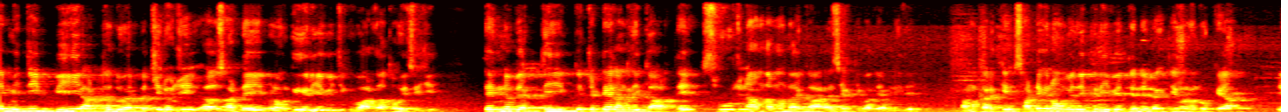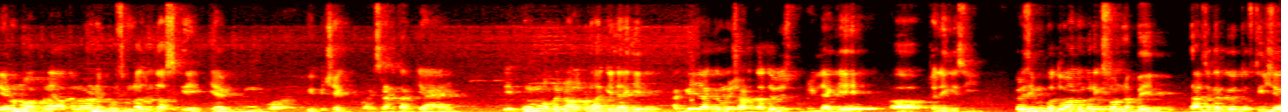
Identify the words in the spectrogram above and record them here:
ਇਹ ਮਿਤੀ 20/8/2025 ਨੂੰ ਜੀ ਸਾਡੇ ਬਲੌਂਗੀ ਏਰੀਆ ਵਿੱਚ ਇੱਕ ਵਾਰਦਾਤ ਹੋਈ ਸੀ ਜੀ। ਤਿੰਨ ਵਿਅਕਤੀ ਇੱਕ ਚਿੱਟੇ ਰੰਗ ਦੀ ਕਾਰ ਤੇ ਸੂਰਜ ਨਾਮ ਦਾ ਮੁੰਡਾ ਇਹ ਕਾਰ ਹੈ ਐਕਟਿਵਾ ਤੇ ਆਪਣੀ ਦੇ ਕੰਮ ਕਰਕੇ 9:30 ਵਜੇ ਦੇ ਕਰੀਬ ਇਹ ਤਿੰਨ ਵਿਅਕਤੀ ਉਹਨਾਂ ਨੂੰ ਰੋਕਿਆ ਤੇ ਉਹਨਾਂ ਨੂੰ ਆਪਣੇ ਆਪ ਨੂੰ ਉਹਨਾਂ ਨੇ ਪੁਲਿਸ ਮੁਲਾਜ਼ਮ ਦੱਸ ਕੇ ਕਿਹਾ ਵੀ ਤੂੰ ਵੀ ਪਿੱਛੇ ਐਕਸੀਡੈਂਟ ਕਰਕੇ ਆਇਆ ਹੈ ਤੇ ਉਹਨੂੰ ਆਪਣੇ ਨਾਲ ਬਿਠਾ ਕੇ ਲੈ ਗਏ। ਅੱਗੇ ਜਾ ਕੇ ਉਹਨੂੰ ਛੱਡਤਾ ਤੇ ਉਹਦੀ ਸਕੂਟਰੀ ਲੈ ਕੇ ਇਹ ਚਲੇ ਗਏ ਸੀ। ਫਿਰ ਅਸੀਂ ਮੁਕੱਦਮਾ ਨੰਬਰ 190 ਦਰਜ ਕਰਕੇ ਉਹ ਤਫਤੀਸ਼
